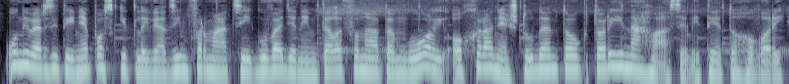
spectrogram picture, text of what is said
Univerzity neposkytli viac informácií k uvedeným telefonátom kvôli ochrane študentov, ktorí nahlásili tieto hovory.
